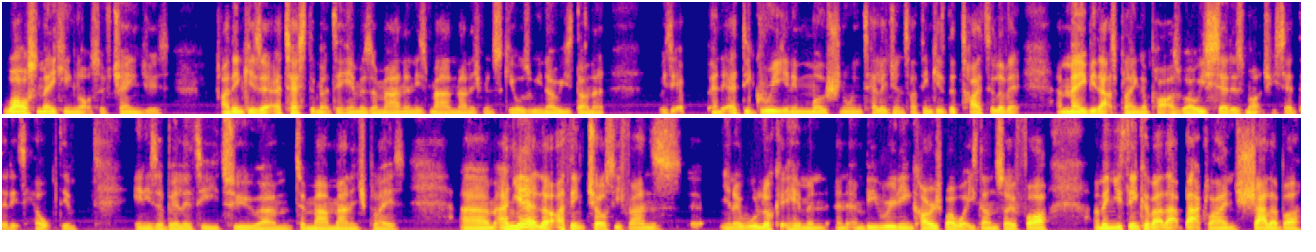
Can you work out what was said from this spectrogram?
whilst making lots of changes, I think is a, a testament to him as a man and his man management skills. We know he's done a is it a, a, degree in emotional intelligence i think is the title of it. And maybe that's playing a part as well. He said as much. He said that it's helped him in his ability to um to man manage players. Um and yeah look i think chelsea fans uh, you know will look at him and, and and be really encouraged by what he's done so far. I mean you think about that back line Chalobah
